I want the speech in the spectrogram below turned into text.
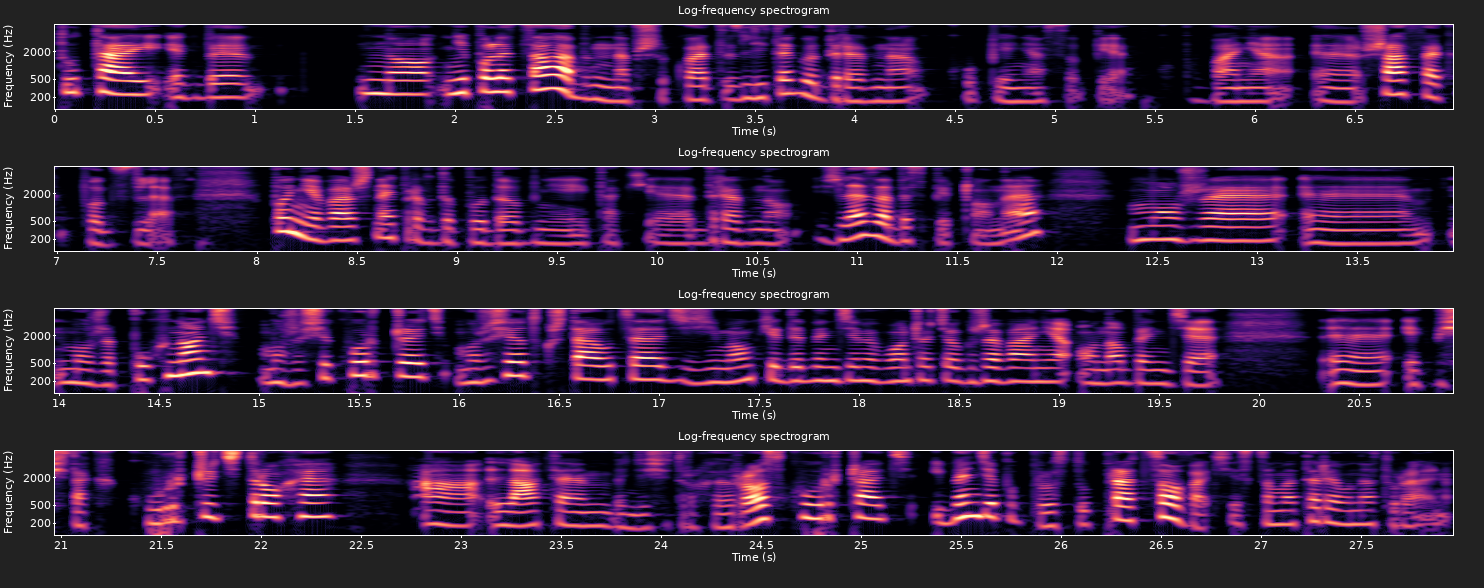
tutaj jakby no, nie polecałabym na przykład z litego drewna kupienia sobie, kupowania e, szafek pod zlew, ponieważ najprawdopodobniej takie drewno źle zabezpieczone może, może puchnąć, może się kurczyć, może się odkształcać. Zimą, kiedy będziemy włączać ogrzewanie, ono będzie e, jakby się tak kurczyć trochę a latem będzie się trochę rozkurczać i będzie po prostu pracować. Jest to materiał naturalny.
